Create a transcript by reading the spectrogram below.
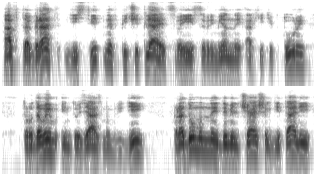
Автоград действительно впечатляет своей современной архитектурой, трудовым энтузиазмом людей, продуманной до мельчайших деталей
